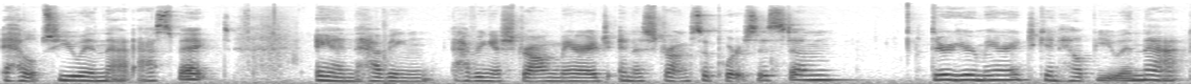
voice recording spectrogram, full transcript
helps you in that aspect and having having a strong marriage and a strong support system through your marriage can help you in that.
